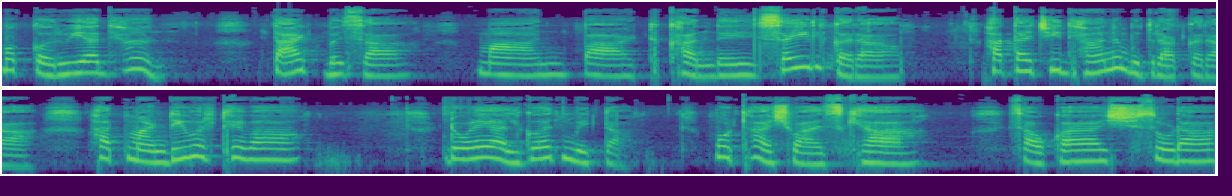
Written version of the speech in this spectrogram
मग करूया ध्यान. ताट बसा मान पाठ खांदे सैल करा. हाताची ध्यान मुद्रा करा. हात मांडीवर ठेवा. डोळे अलगद मिटा. मोठा श्वास घ्या. सावकाश सोडा.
